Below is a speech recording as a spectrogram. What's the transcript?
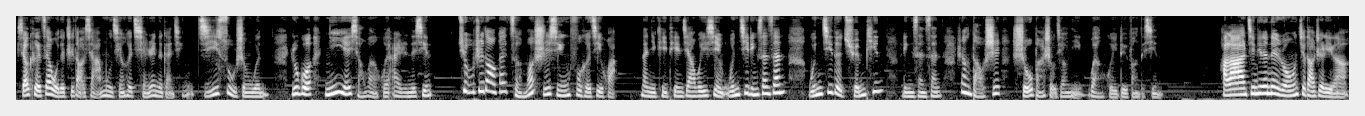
小可在我的指导下，目前和前任的感情急速升温。如果你也想挽回爱人的心，却不知道该怎么实行复合计划，那你可以添加微信文姬零三三，文姬的全拼零三三，让导师手把手教你挽回对方的心。好啦，今天的内容就到这里了，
